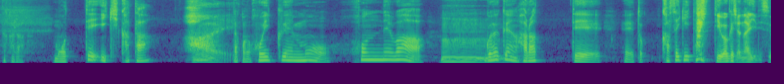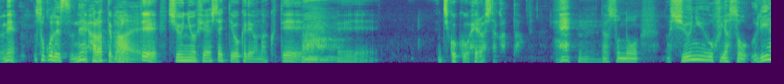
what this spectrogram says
え。だから持っていき方はい。この保育園も本音はうん500円払って、えー、と稼ぎたいっていうわけじゃないですよね。そこですね。払ってもらって収入を増やしたいっていうわけではなくて、うんえー遅刻を減らしたかった。ね。うんだからその収入を増やそう、売上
